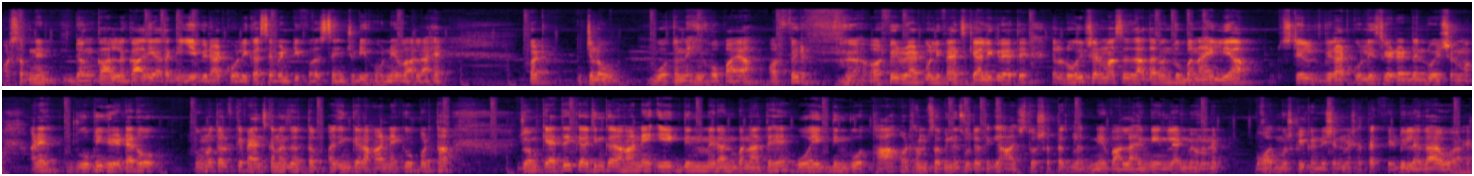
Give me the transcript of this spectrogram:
और सबने डंका लगा दिया था कि ये विराट कोहली का सेवेंटी फ़र्स्ट सेंचुरी होने वाला है। बट चलो, वो तो नहीं हो पाया और फिर और फिर विराट कोहली फैंस क्या लिख रहे थे? चलो, रोहित शर्मा से ज़्यादा रन तो बना ही लिया still Virat Kohli is greater than Rohit Sharma. अरे जो भी ग्रेटर हो, दोनों तरफ़ के फैंस का नज़र तब अजिंक्य रहाणे के ऊपर था। जो हम कहते हैं कि अजिंक्य रहाणे एक दिन में रन बनाते हैं, वो एक दिन वो था और हम सभी ने सोचा था कि आज तो शतक लगने वाला है। क्योंकि इंग्लैंड में उन्होंने बहुत मुश्किल कंडीशन में शतक फिर भी लगा हुआ है,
